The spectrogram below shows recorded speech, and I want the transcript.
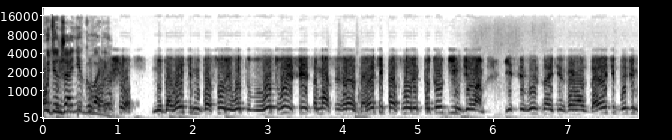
Путин же о них говорил. Хорошо, ну давайте мы посмотрим, вот, вот вы средства массовой информации, давайте посмотрим по другим делам. Если вы знаете информацию, давайте будем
